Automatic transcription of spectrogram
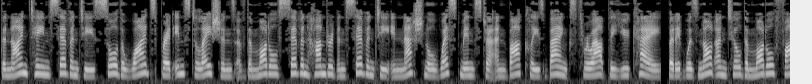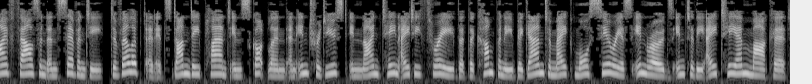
The 1970s saw the widespread installations of the Model 770 in National Westminster and Barclays banks throughout the UK, but it was not until the Model 5070, developed at its Dundee plant in Scotland and introduced in 1983 that the company began to make more serious inroads into the ATM market.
